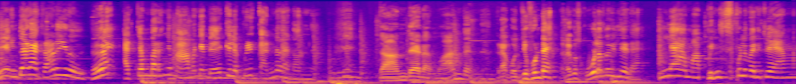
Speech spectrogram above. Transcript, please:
നീ എന്താടാ കാണിക്കുന്നത്? അച്ഛൻ പറഞ്ഞു മാമന്റെ ബേക്കിൽ എപ്പോഴും കണ്ണ് വേണമെന്ന് താന്തേടാ വാന്തൻ എടാ കൊച്ചു ഫുണ്ടേ നിനക്ക് സ്കൂളൊന്നും ഇല്ലേടാ? ഇല്ല അമ്മ പ്രിൻസിപ്പൾ മരിച്ചു അമ്മ.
